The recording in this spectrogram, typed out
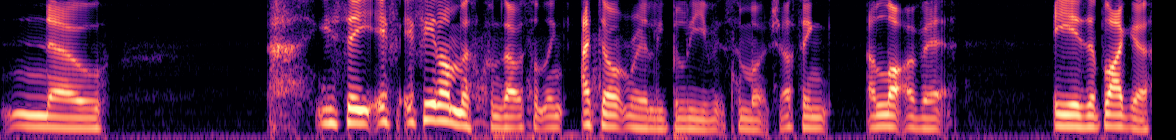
know. You see, if if Elon Musk comes out with something, I don't really believe it so much. I think a lot of it, he is a blagger.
